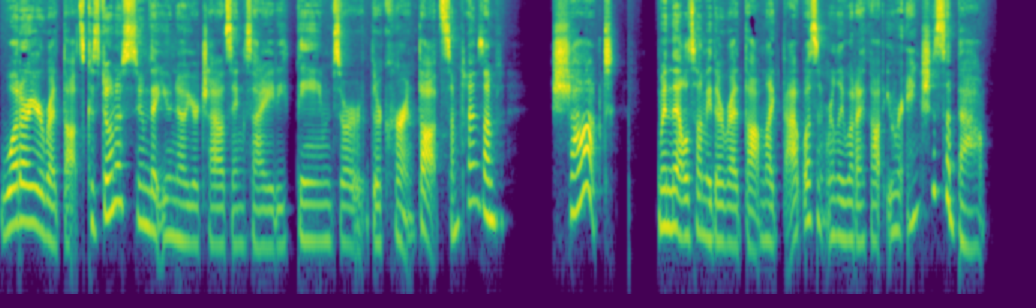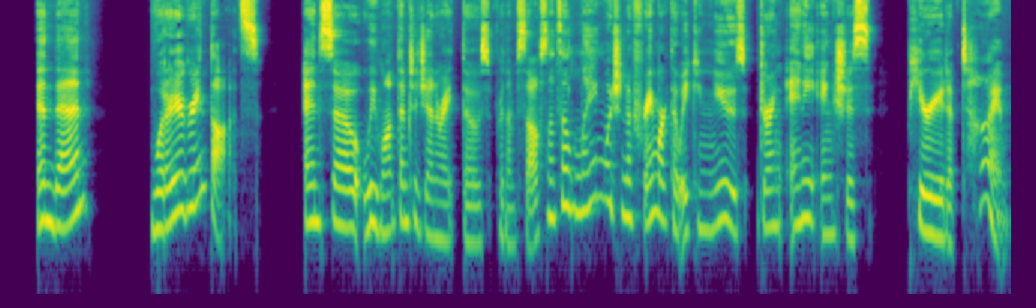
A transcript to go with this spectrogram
What are your red thoughts? Because don't assume that you know your child's anxiety themes or their current thoughts. Sometimes I'm shocked when they'll tell me their red thought. I'm like, That wasn't really what I thought you were anxious about. And then, What are your green thoughts? And so we want them to generate those for themselves. And that's a language and a framework that we can use during any anxious period of time.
